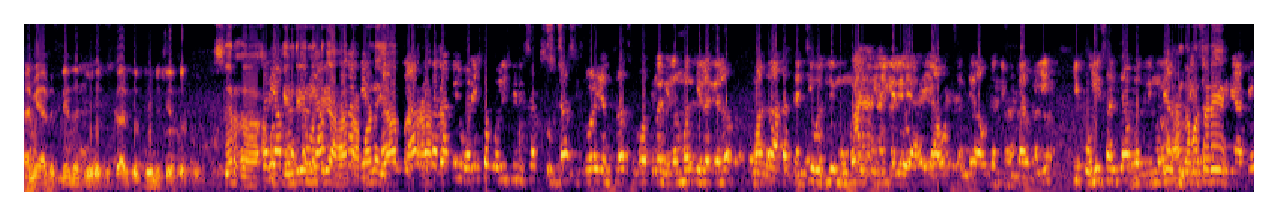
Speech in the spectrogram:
आणि मी या घटनेचा तीव्र स्वीकार करतो निषेध करतो. सर अ, आपण केंद्रीय मंत्री आहात. आपण या प्रकरणातल्या प्रकरणातील वरिष्ठ पोलीस निरीक्षक सुद्धा सिसोळे यांचं सुरुवातीला निलंबन केलं गेलं. मात्र आता त्यांची बदली मुंबईत केली गेलेली आहे. यावर संजय राऊतांनी टीका केली की पोलिसांच्या बदलीमध्ये शांत बसा रे. केली आहे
